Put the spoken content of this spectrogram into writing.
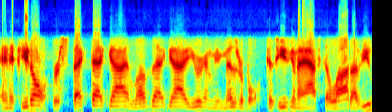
And if you don't respect that guy, love that guy, you're going to be miserable because he's going to ask a lot of you.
